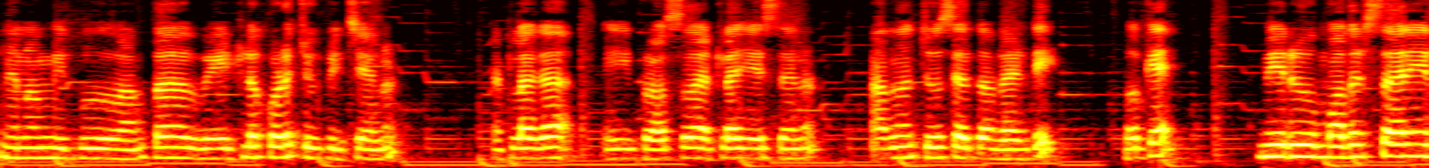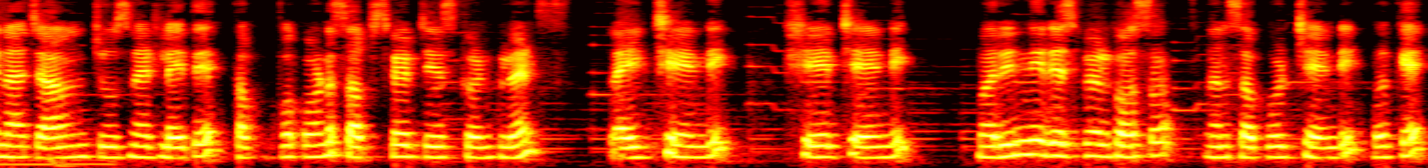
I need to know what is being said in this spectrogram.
నేను మీకు అంతా వెయిట్లో కూడా చూపించాను. అట్లాగా ఈ ప్రాసెస్ అట్లా చేశాను. అందరం చూసేద్దాం రండి. ఓకే? మీరు మొదటిసారి నా ఛానల్ చూసినట్లయితే తప్పకుండా సబ్స్క్రైబ్ చేసుకోండి ఫ్రెండ్స్. లైక్ చేయండి షేర్ చేయండి. మరిన్ని రెసిపీల కోసం నన్ను సపోర్ట్ చేయండి. Okay?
